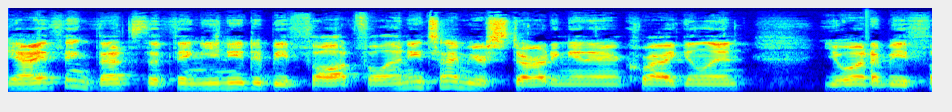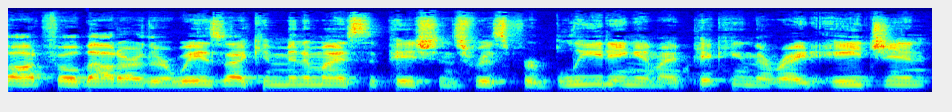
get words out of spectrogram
Yeah, I think that's the thing. You need to be thoughtful. Anytime you're starting an anticoagulant, you want to be thoughtful about are there ways I can minimize the patient's risk for bleeding? Am I picking the right agent?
